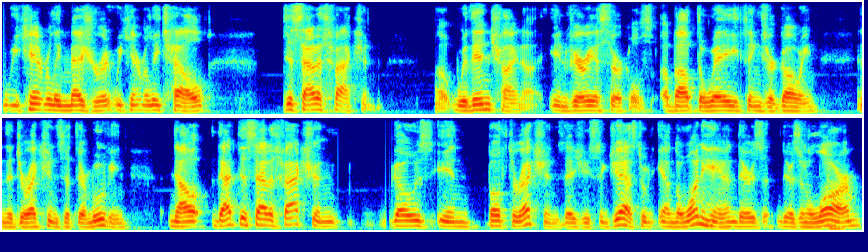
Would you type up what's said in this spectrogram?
we can't really measure it, we can't really tell dissatisfaction uh, within China in various circles about the way things are going and the directions that they're moving. Now, that dissatisfaction goes in both directions, as you suggest. On the one hand, there's there's an alarm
